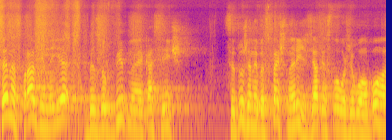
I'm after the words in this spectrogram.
Це насправді не є безобідна якась річ. Це дуже небезпечна річ взяти слово живого Бога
